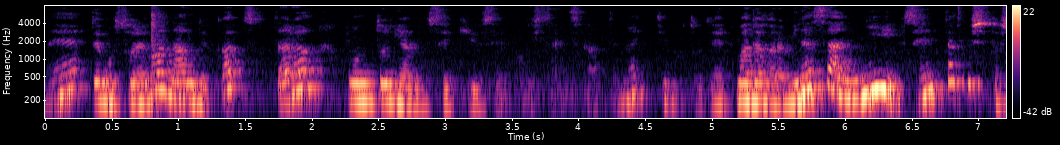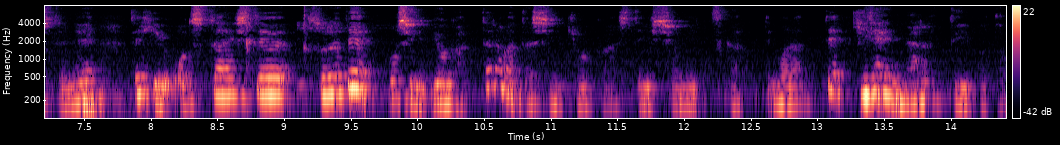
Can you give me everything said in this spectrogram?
ね。でもそれは何でかっつったら本当にあの石油成分を一切使ってないっていうことで、まあ、だから皆さんに選択肢としてね、ぜひお伝えしてそれでもしよかったら私に共感して一緒に使ってもらって綺麗になるっていうことを、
